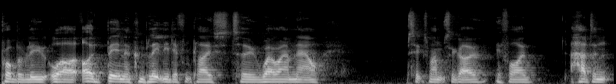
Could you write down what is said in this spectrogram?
probably, well, I'd be in a completely different place to where I am now six months ago if I hadn't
